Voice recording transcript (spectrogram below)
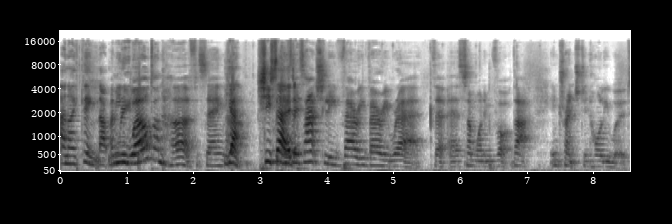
And I think that I mean, really. well done her for saying that. Yeah, she Because said- it's actually very, very rare that uh, someone invo- that entrenched in Hollywood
